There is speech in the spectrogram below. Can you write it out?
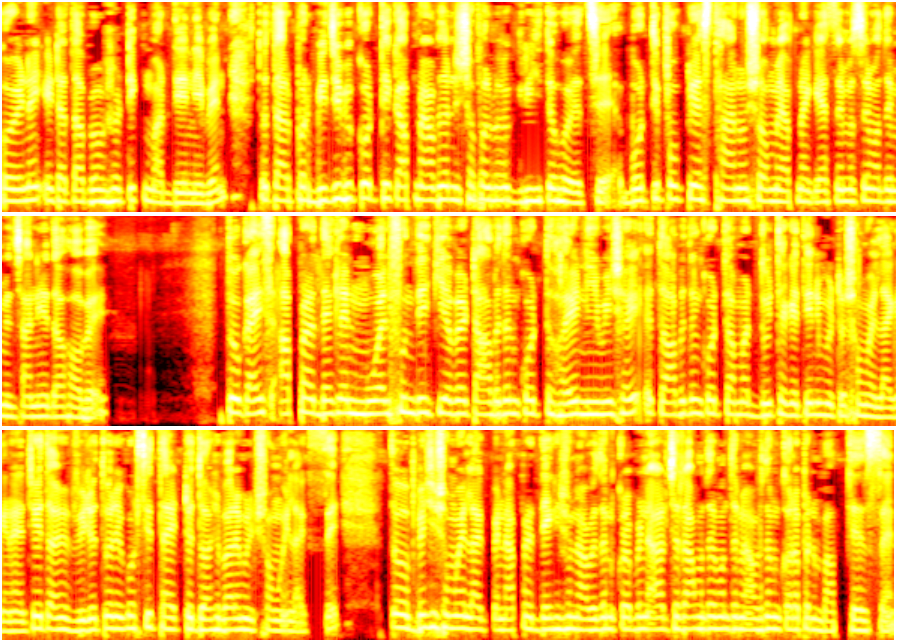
করি নাই, এটা তো আপনার অবশ্যই টিক মার দিয়ে নেবেন। তো তারপর বিজেপি কর্তৃক আপনার আবেদনটি সফলভাবে গৃহীত হয়েছে। ভর্তি প্রক্রিয়ার স্থান ও সময় আপনাকে এস এম এস এর মাধ্যমে জানিয়ে দেওয়া হবে। তো গাইস আপনারা দেখলেন মোবাইল ফোন দিয়ে কীভাবে এটা আবেদন করতে হয় নিমিষে তো আবেদন করতে আমার দুই থেকে তিন মিনিটও সময় লাগে না। যেহেতু আমি ভিডিও তৈরি করছি, তাই একটু দশ বারো মিনিট সময় লাগছে। তো বেশি সময় লাগবে না। আপনারা দেখে শুনে আবেদন করবেন। আর যারা আমাদের মাধ্যমে আবেদন করাবেন ভাবতেছেন,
